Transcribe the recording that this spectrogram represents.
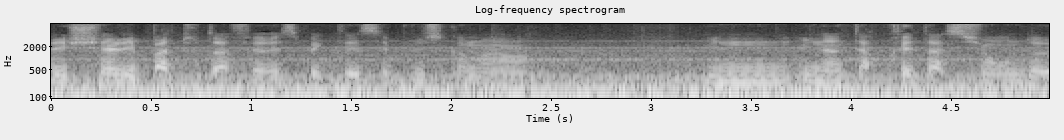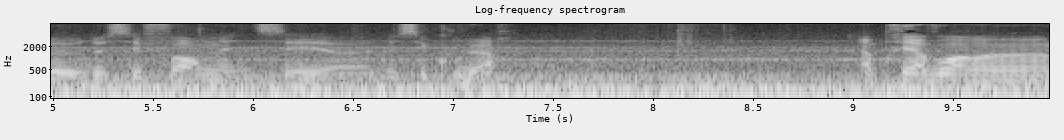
l'échelle n'est pas tout à fait respectée. C'est plus comme un- une, interprétation de, de ces formes et de ces, euh, couleurs. Après avoir euh,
